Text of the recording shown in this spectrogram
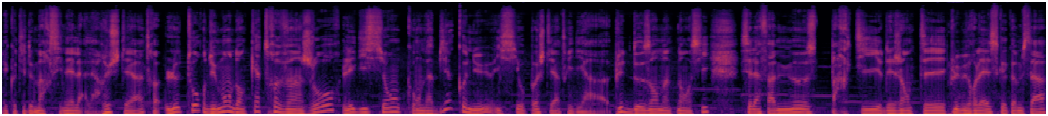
du côté de Marcinelle à la Ruche Théâtre. Le Tour du Monde en 80 jours, l'édition qu'on a bien connue ici au Poche Théâtre il y a plus de deux ans maintenant aussi. C'est la fameuse partie déjantée, plus burlesque comme ça,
